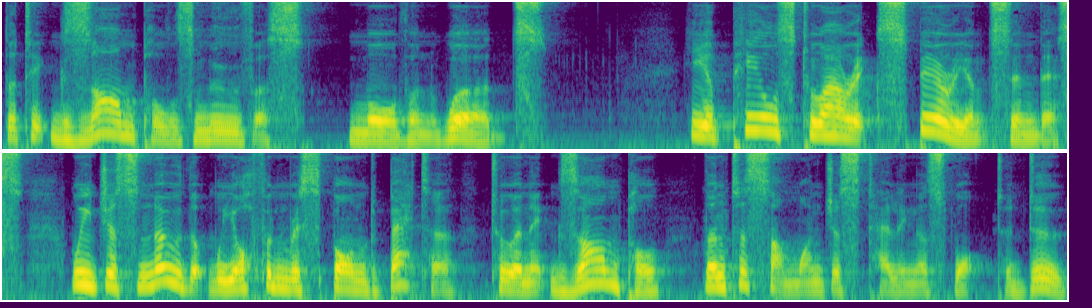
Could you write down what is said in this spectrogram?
that examples move us more than words. He appeals to our experience in this. We just know that we often respond better to an example than to someone just telling us what to do.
